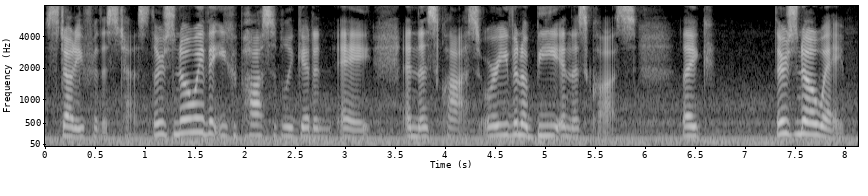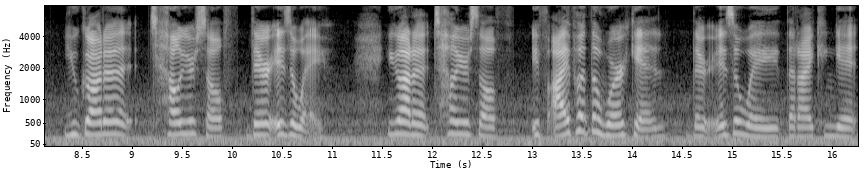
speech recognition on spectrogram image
study for this test. There's no way that you could possibly get an A in this class or even a B in this class. Like, there's no way. You gotta tell yourself there is a way. You gotta tell yourself if I put the work in, there is a way that I can get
